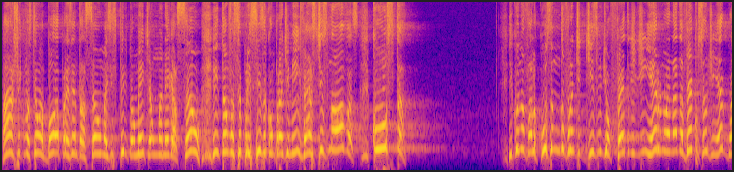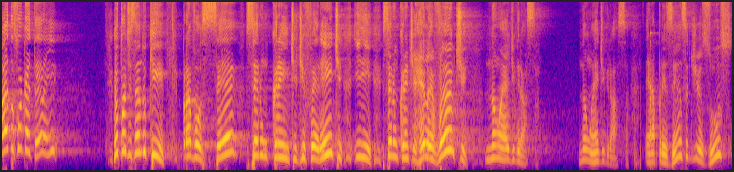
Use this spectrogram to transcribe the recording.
acha que você tem uma boa apresentação, mas espiritualmente é uma negação. Então você precisa comprar de mim vestes novas. Custa. E quando eu falo custa, eu não estou falando de dízimo, de oferta, de dinheiro, não é nada a ver com o seu dinheiro, guarda a sua carteira aí. Eu estou dizendo que para você ser um crente diferente e ser um crente relevante, não é de graça. Não é de graça. É na presença de Jesus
